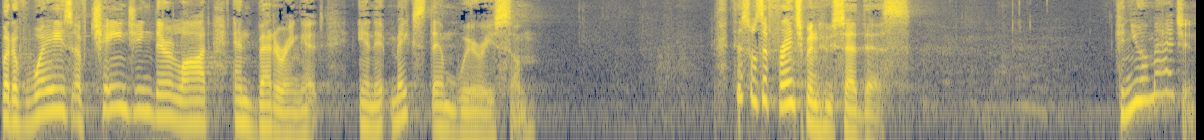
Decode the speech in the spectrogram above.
but of ways of changing their lot and bettering it, and it makes them wearisome. This was a Frenchman who said this. Can you imagine?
